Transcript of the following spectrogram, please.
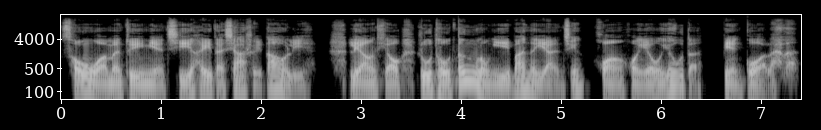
从我们对面漆黑的下水道里，两条如同灯笼一般的眼睛晃晃悠悠的便过来了。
